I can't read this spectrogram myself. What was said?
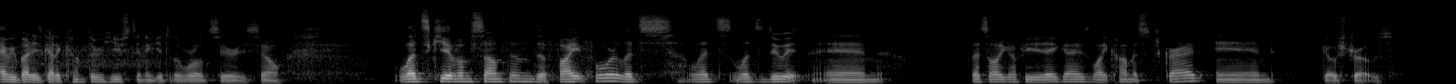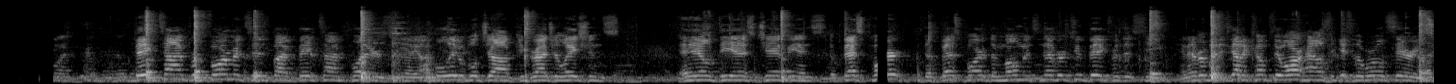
everybody's got to come through Houston to get to the World Series. So let's give them something to fight for. Let's let's let's do it. And that's all I got for you today, guys. Like, comment, subscribe, and go Stros. Big time performances by big time players today. Unbelievable job. Congratulations. ALDS champions. The best part, the best part, the moment's never too big for this team. And everybody's got to come through our house to get to the World Series.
